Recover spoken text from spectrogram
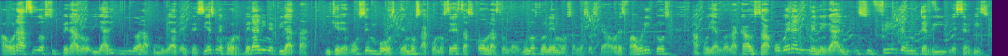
Ahora ha sido superado y ha dividido a la comunidad entre si es mejor ver anime pirata y que de voz en voz demos a conocer estas obras donde algunos donemos a nuestros creadores favoritos apoyando la causa o ver anime legal y sufrir de un terrible servicio.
